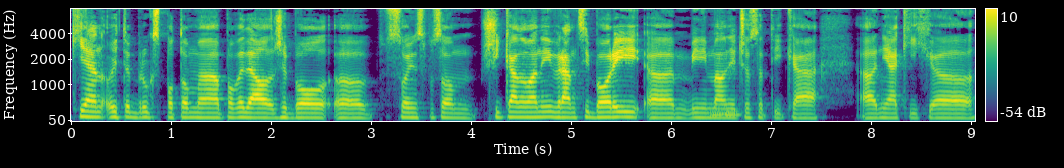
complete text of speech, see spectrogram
Kian Uitebrooks potom uh, povedal, že bol uh, svojím spôsobom šikanovaný v rámci Bory, uh, minimálne mm. čo sa týka uh, nejakých uh,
